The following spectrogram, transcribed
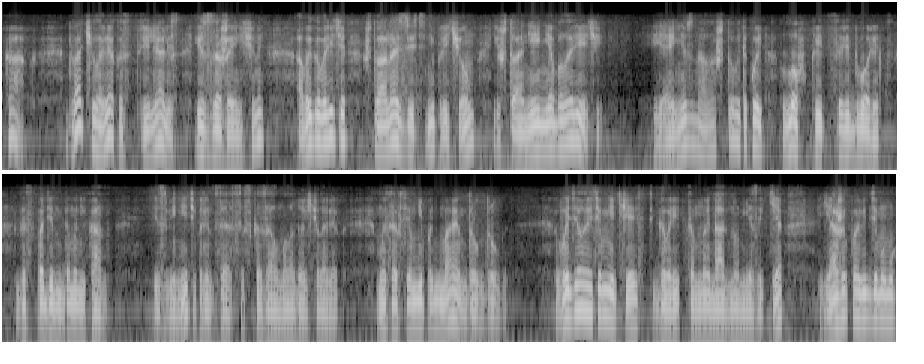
Как? Два человека стрелялись из-за женщины, а вы говорите, что она здесь ни при чем и что о ней не было речи. Я и не знала, что вы такой ловкий царедворец, господин Доминикан. «Извините, принцесса», — сказал молодой человек, — «мы совсем не понимаем друг друга. Вы делаете мне честь говорить со мной на одном языке, я же, по-видимому,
